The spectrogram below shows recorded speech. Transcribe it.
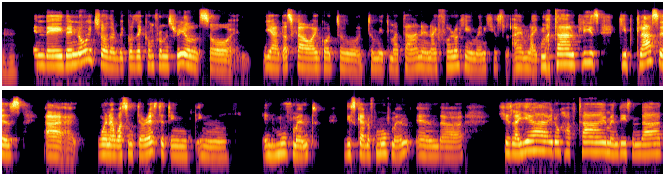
Mm-hmm. And they, they know each other because they come from Israel. So yeah, that's how I got to, to meet Matan and I follow him and he's I'm like, Matan, please give classes. Uh, when I was interested in in in movement, this kind of movement. And uh, he's like, yeah, I don't have time and this and that.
